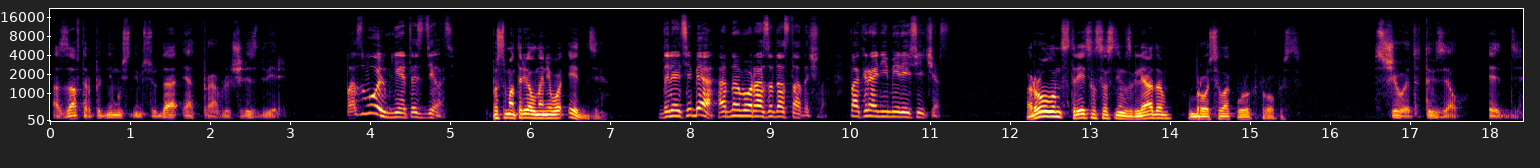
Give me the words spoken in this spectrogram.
А завтра поднимусь с ним сюда и отправлю через дверь. Позволь мне это сделать. Посмотрел на него Эдди. Для тебя одного раза достаточно. По крайней мере, сейчас. Роланд встретился с ним взглядом, бросил окурок в пропасть. С чего это ты взял, Эдди?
